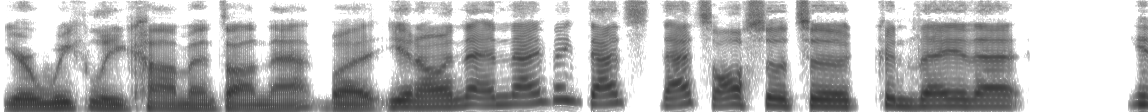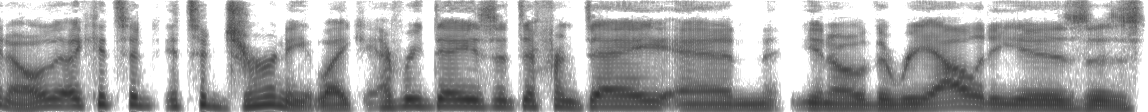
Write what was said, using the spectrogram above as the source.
your weekly comment on that. But you know, and and I think that's that's also to convey that you know like it's a it's a journey like every day is a different day and you know the reality is is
